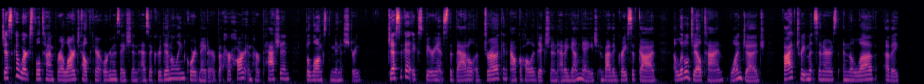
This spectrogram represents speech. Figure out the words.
Jessica works full time for a large healthcare organization as a credentialing coordinator, but her heart and her passion belongs to ministry. Jessica experienced the battle of drug and alcohol addiction at a young age, and by the grace of God, a little jail time, one judge, five treatment centers, and the love of a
